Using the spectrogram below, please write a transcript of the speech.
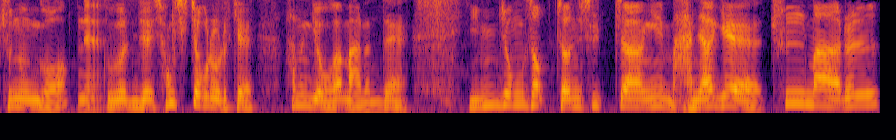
주는 거. 네. 그거 이제 형식적으로 이렇게 하는 경우가 많은데 임종석 전 실장이 만약에 출마를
